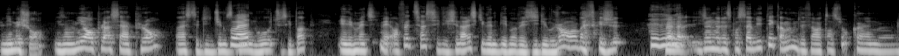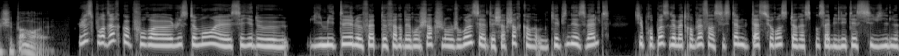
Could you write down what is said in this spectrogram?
les méchants, ils ont mis en place un plan. Ah, C'était du James Ouais. Bond ou autre, je sais pas. Et je me dis, mais en fait, ça, c'est des scénaristes qui donnent des mauvaises idées aux gens, hein, parce que je, enfin, là, ils ont une responsabilité quand même de faire attention, quand même. euh, Je sais pas, moi. Juste pour dire que pour euh, justement essayer de limiter le fait de faire des recherches dangereuses, il y a des chercheurs comme Kevin Esvelt qui proposent de mettre en place un système d'assurance de responsabilité civile.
